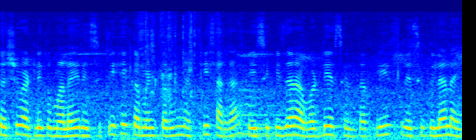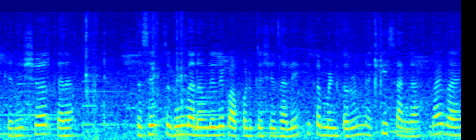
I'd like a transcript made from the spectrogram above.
कशी वाटली तुम्हाला ही रेसिपी हे कमेंट करून नक्की सांगा. रेसिपी जर आवडली असेल तर प्लीज रेसिपीला लाईक आणि शेअर करा. तसेच तुम्ही बनवलेले पापड कसे झाले हे कमेंट करून नक्की सांगा. बाय बाय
